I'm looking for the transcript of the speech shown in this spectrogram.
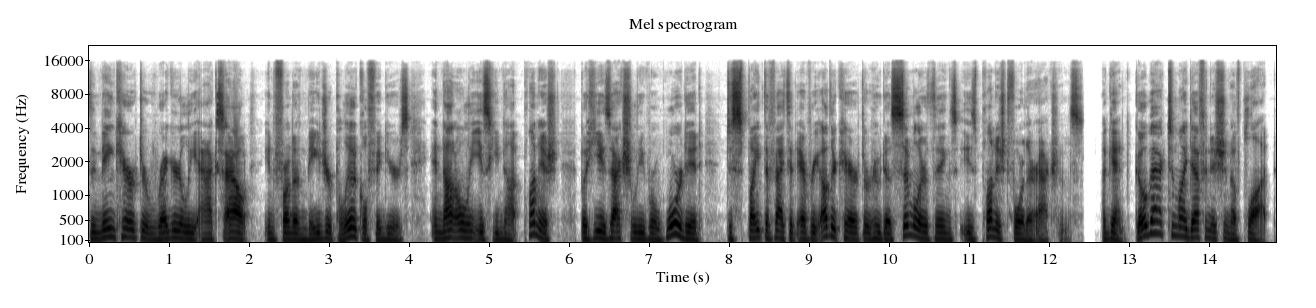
the main character regularly acts out in front of major political figures, and not only is he not punished, but he is actually rewarded despite the fact that every other character who does similar things is punished for their actions. Again, go back to my definition of plot.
